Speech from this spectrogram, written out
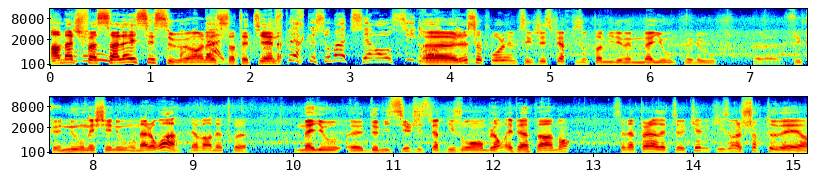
un match face à la SSE, hein, la Bataille. Saint-Etienne. Euh, le seul problème, c'est que j'espère qu'ils n'ont pas mis les mêmes maillots que nous. Euh, vu que nous, on est chez nous, on a le droit d'avoir notre maillot euh, domicile. J'espère qu'ils joueront en blanc. Et bien, apparemment, ça n'a pas l'air d'être le cas vu qu'ils ont un short vert.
